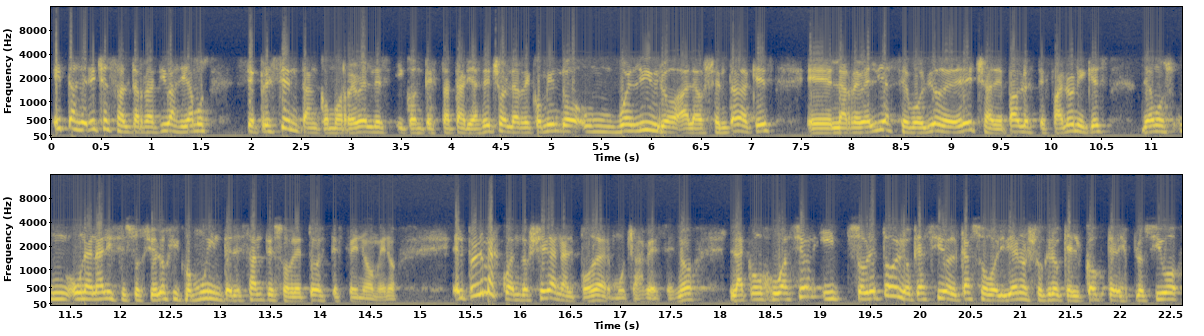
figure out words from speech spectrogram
estas derechas alternativas, digamos, se presentan como rebeldes y contestatarias. De hecho, le recomiendo un buen libro a la oyentada que es eh, La rebeldía se volvió de derecha de Pablo Stefanoni, que es, digamos, un análisis sociológico muy interesante sobre todo este fenómeno. El problema es cuando llegan al poder muchas veces, ¿no? La conjugación y sobre todo lo que ha sido el caso boliviano, yo creo que el cóctel explosivo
